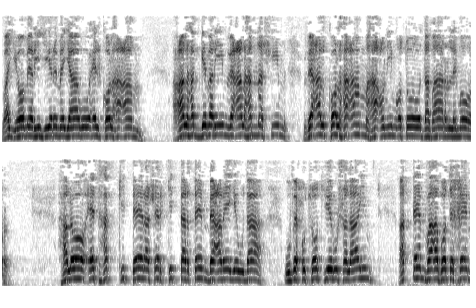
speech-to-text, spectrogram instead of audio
ויאמר ירמיהו אל כל העם, על הגברים ועל הנשים ועל כל העם העונים אותו דבר לאמור. הלא את הכיתר אשר כיתרתם בערי יהודה ובחוצות ירושלים, אתם ואבותיכם,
